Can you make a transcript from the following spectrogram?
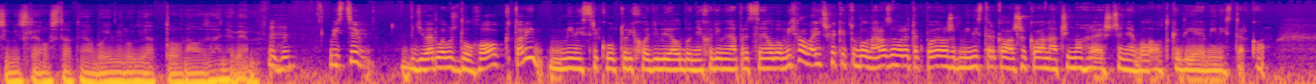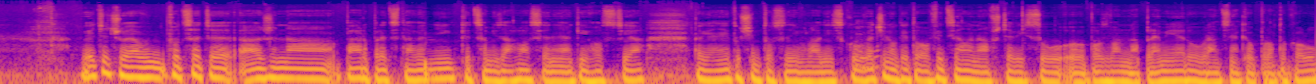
si myslia ostatní alebo iní ľudia, to naozaj neviem. Uh-huh. Vy ste v divadle už dlho. Ktorí ministri kultúry chodili alebo nechodili na predstavenie? Lebo Michal Vadička, keď tu bol na rozhovore, tak povedal, že ministerka Lašaková na činohre ešte nebola, odkedy je ministerkou. Viete čo, ja v podstate až na pár predstavení, keď sa mi zahlásia nejakí hostia, tak ja netuším, to sedím v hľadisku. Mm-hmm. Väčšinou tieto oficiálne návštevy sú e, pozvané na premiéru v rámci nejakého protokolu.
